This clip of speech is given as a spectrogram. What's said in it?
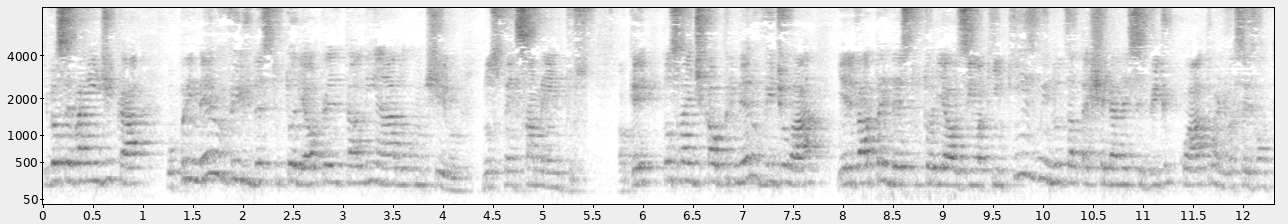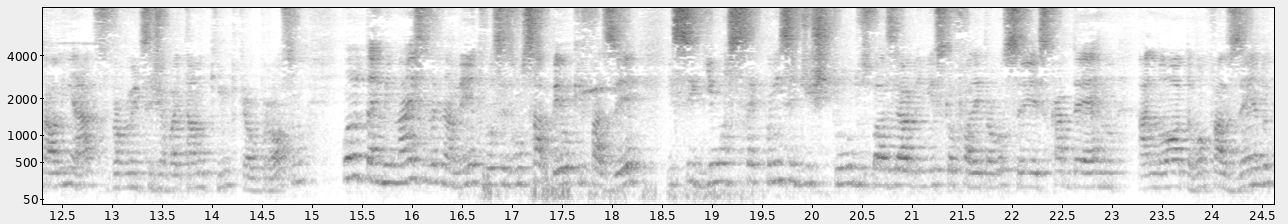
e você vai indicar o primeiro vídeo desse tutorial para ele estar tá alinhado contigo nos pensamentos. Ok? Então você vai indicar o primeiro vídeo lá e ele vai aprender esse tutorialzinho aqui em 15 minutos até chegar nesse vídeo 4, onde vocês vão estar alinhados. Provavelmente você já vai estar no quinto, que é o próximo. Quando terminar esse treinamento, vocês vão saber o que fazer e seguir uma sequência de estudos baseado nisso que eu falei para vocês, caderno, anota, vão fazendo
